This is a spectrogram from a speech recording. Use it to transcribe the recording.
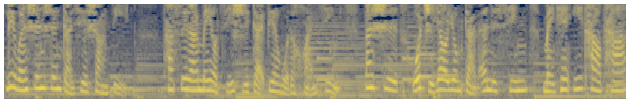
丽文深深感谢上帝。他虽然没有及时改变我的环境，但是我只要用感恩的心，每天依靠他，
